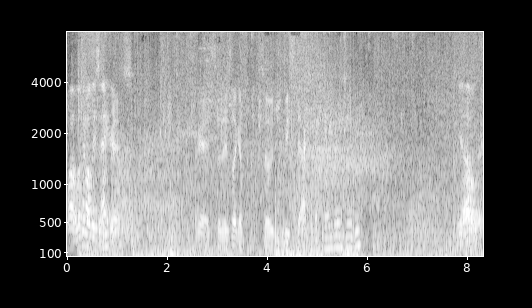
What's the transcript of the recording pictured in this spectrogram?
Wow, look at all these engrams. Okay, so there's like a. So should we stack a bunch of engrams maybe? Yeah, that'll work.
